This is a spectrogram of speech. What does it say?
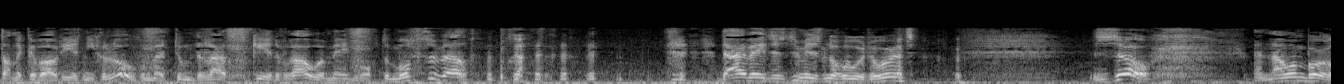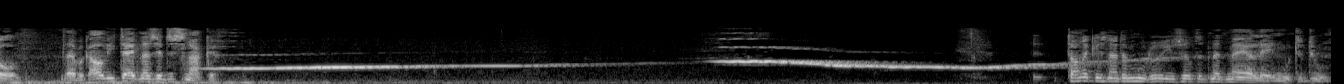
Tanneke wou het eerst niet geloven... maar toen de laatste keer de vrouwen mee mochten... mocht ze wel. Daar weten ze tenminste nog hoe het hoort. Zo. En nou een borrel. Daar heb ik al die tijd naar zitten snakken. Tanneke is naar de moeder. Je zult het met mij alleen moeten doen.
